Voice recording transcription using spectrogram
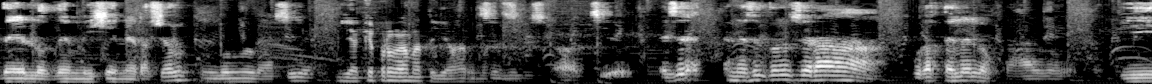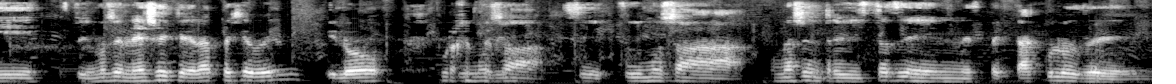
de los de mi generación, ninguno lo hacía. ¿Y a qué programa te llevaron? Entonces, estaba chido. Ese, en ese entonces era pura tele local, güey. Y estuvimos en ese que era PGB y luego Pura fuimos a, sí, fuimos a unas entrevistas en espectáculos de,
